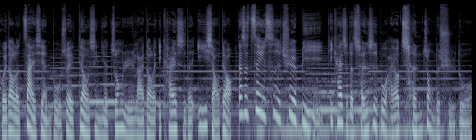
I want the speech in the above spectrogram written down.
回到了在线部，所以调性也终于来到了一开始的一小调，但是这一次却比一开始的城市部还要沉重的许多。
